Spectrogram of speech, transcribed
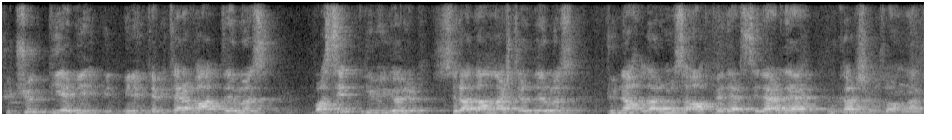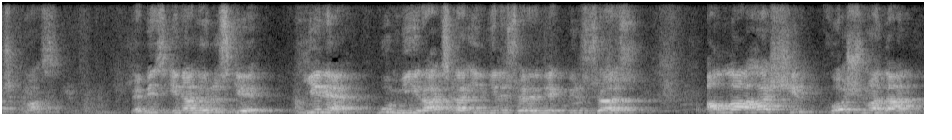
küçük diye bilip de bir tarafa attığımız, basit gibi görüp sıradanlaştırdığımız günahlarımızı affeder siler de karşımıza onlar çıkmaz. Ve biz inanıyoruz ki yine bu miraçla ilgili söylenecek bir söz Allah'a şirk koşmadan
